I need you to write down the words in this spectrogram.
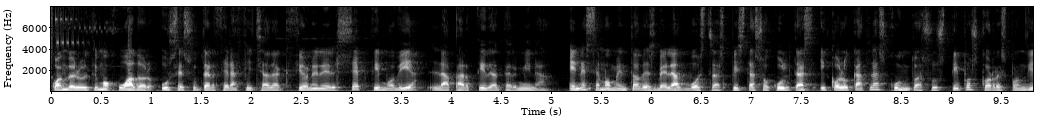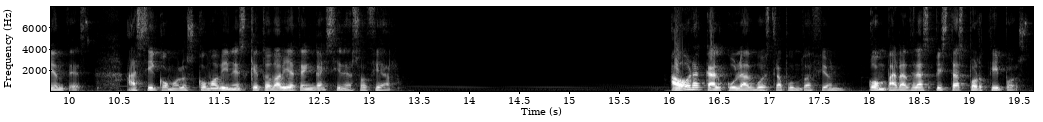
Cuando el último jugador use su tercera ficha de acción en el séptimo día, la partida termina. En ese momento desvelad vuestras pistas ocultas y colocadlas junto a sus tipos correspondientes, así como los comodines que todavía tengáis sin asociar. Ahora calculad vuestra puntuación. Comparad las pistas por tipos.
